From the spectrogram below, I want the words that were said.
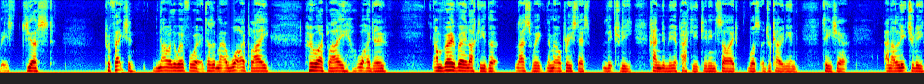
It's just perfection. No other word for it. It doesn't matter what I play, who I play, what I do. I'm very, very lucky that last week the Metal Priestess literally handed me a package, and inside was a Draconian t shirt. And I literally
